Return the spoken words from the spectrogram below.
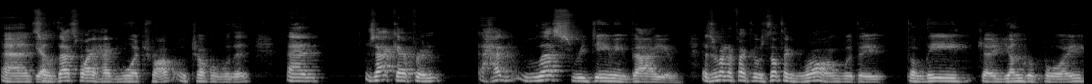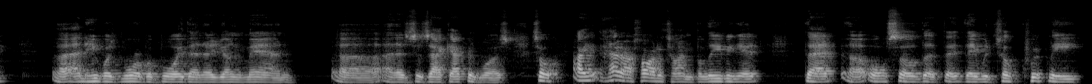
And so Yeah. that's why I had more trouble trouble with it. And Zac Efron had less redeeming value. As a matter of fact, there was nothing wrong with the the lead uh, younger boy, uh, and he was more of a boy than a young man, uh, as Zac Efron was. So I had a harder time believing it. That uh, also that they, they would so quickly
